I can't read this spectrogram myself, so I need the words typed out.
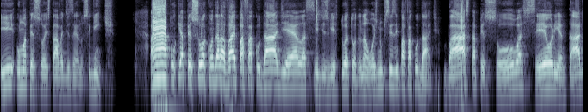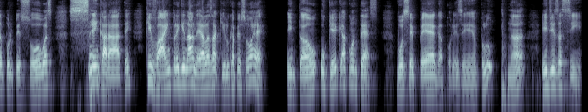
e uma pessoa estava dizendo o seguinte: ah, porque a pessoa, quando ela vai para a faculdade, ela se desvirtua toda. Não, hoje não precisa ir para a faculdade. Basta a pessoa ser orientada por pessoas sem caráter que vai impregnar nelas aquilo que a pessoa é. Então, o que, que acontece? Você pega, por exemplo, né, e diz assim:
